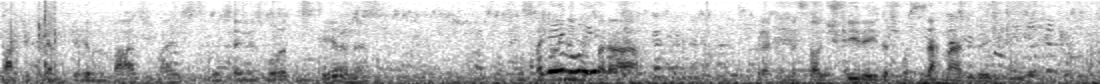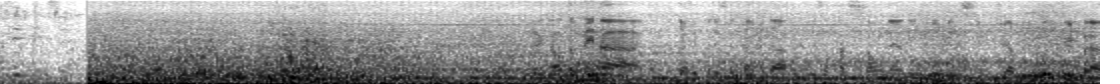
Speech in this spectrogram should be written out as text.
parte aqui dentro do terreno do Passo, mas sei em Lisboa inteira, né? Concentrando aqui para, para começar o desfile aí das Forças Armadas aí. O legal também da, da, representação, da representação né, do dia 25 de abril aqui para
